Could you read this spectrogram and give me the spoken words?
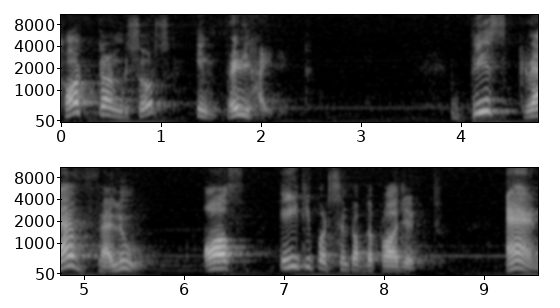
short-term resource in very high rate. This grab value of 80% of the project and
